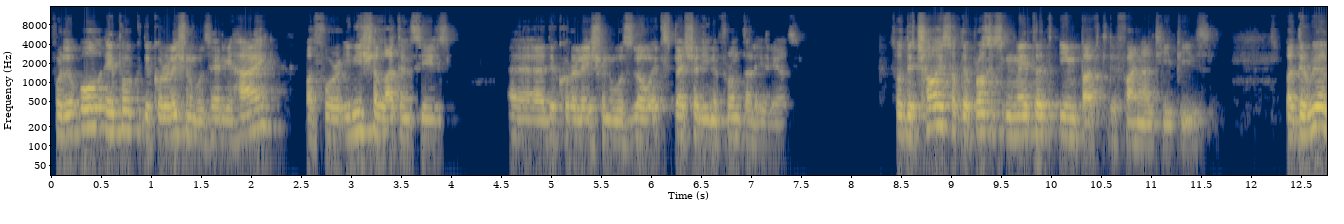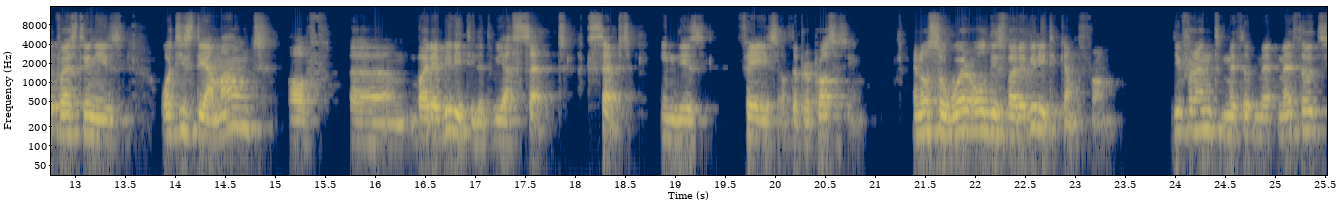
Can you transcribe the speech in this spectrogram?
for the old epoch, the correlation was very high, but for initial latencies, uh, the correlation was low, especially in the frontal areas. So the choice of the processing method impact the final TEPs. But the real question is, what is the amount of um, variability that we accept, accept in this phase of the preprocessing? And also where all this variability comes from. Different method, methods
